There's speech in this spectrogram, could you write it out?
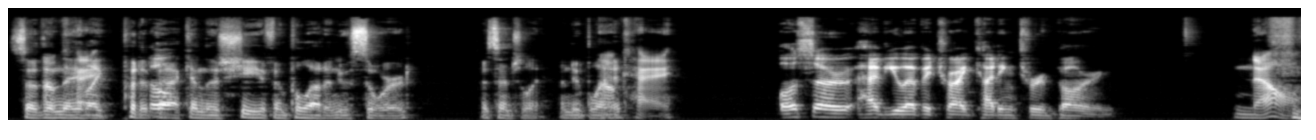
So then they like put it Oh. back in the sheath and pull out a new sword, essentially a new blade. Okay. Also, have you ever tried cutting through bone? No.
